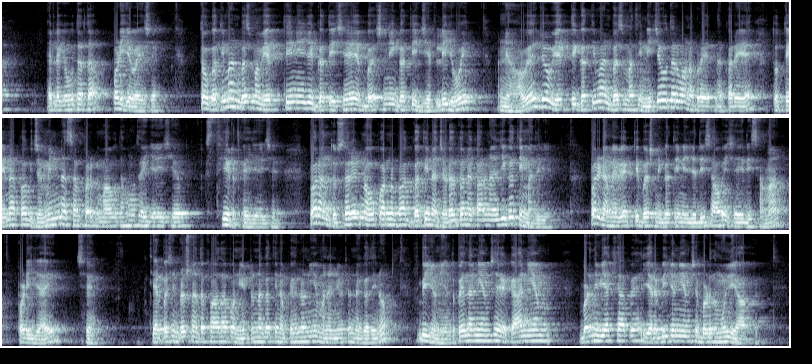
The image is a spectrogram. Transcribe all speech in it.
એટલે કે ઉતરતા, પડી જવાય છે. તો ગતિમાન બસમાં વ્યક્તિની જે ગતિ છે એ બસની ગતિ જેટલી જ હોય અને હવે જો વ્યક્તિ ગતિમાન બસમાંથી નીચે ઉતરવાનો પ્રયત્ન કરે તો તેના પગ જમીનના સંપર્કમાં આવતા શું થઈ જાય છે? સ્થિર થઈ જાય છે. પરંતુ શરીરનો ઉપરનો ભાગ ગતિના ઝડપને કારણે હજી ગતિમાં જ રહે. પરિણામે વ્યક્તિ બસની ગતિની જે દિશા હોય છે એ દિશામાં પડી જાય છે. ત્યાર પછી પ્રશ્ન, તફાવત આપો. ન્યૂટનના ગતિનો પહેલો નિયમ અને ન્યૂટનના ગતિનો બીજો નિયમ. તો પહેલા નિયમ છે કે આ નિયમ બળની વ્યાખ્યા આપે, જ્યારે બીજો નિયમ છે બળનું મૂલ્ય આપે.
